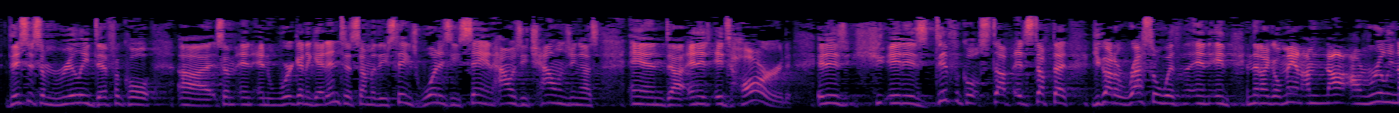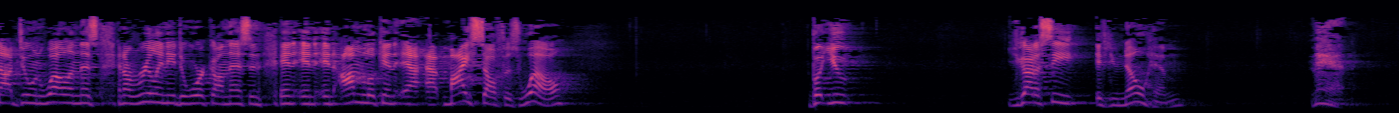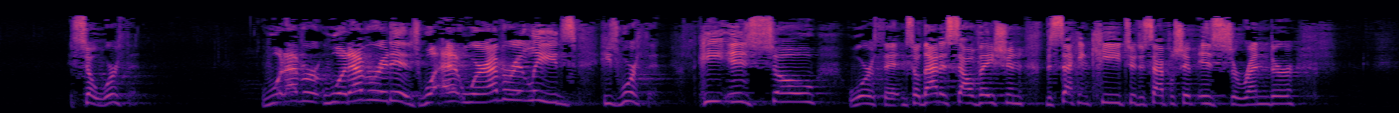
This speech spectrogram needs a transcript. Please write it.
This is some really difficult, uh, some, and, and we're going to get into some of these things. What is he saying? How is he challenging us? And uh, and it, it's hard. It is it is difficult stuff. It's stuff that you got to wrestle with. And, and and then I go, man, I'm not. I'm really not doing well in this, and I really need to work on this. And and and, and I'm looking at, at myself as well. But you you got to see if you know him, man, it's so worth it. Whatever, whatever it is, wherever it leads, he's worth it. He is so worth it. And so that is salvation. The second key to discipleship is surrender.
